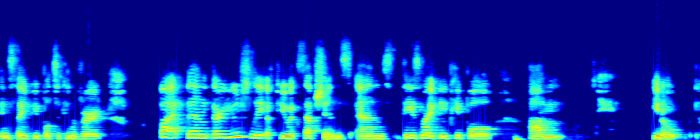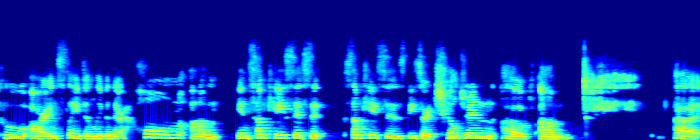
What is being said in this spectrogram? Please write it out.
enslaved people to convert, but then there are usually a few exceptions, and these might be people, um, you know, who are enslaved and live in their home. Um, in some cases, it, some cases these are children of um, uh,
